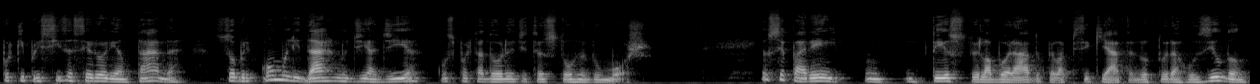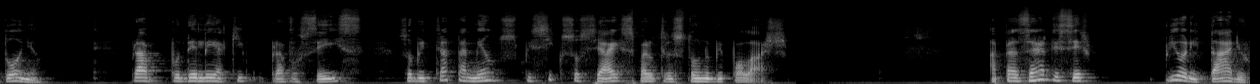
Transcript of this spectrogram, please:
porque precisa ser orientada sobre como lidar no dia a dia com os portadores de transtorno do humor. Eu separei um, um texto elaborado pela psiquiatra doutora Rosilda Antônio para poder ler aqui para vocês sobre tratamentos psicossociais para o transtorno bipolar. Apesar de ser prioritário,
